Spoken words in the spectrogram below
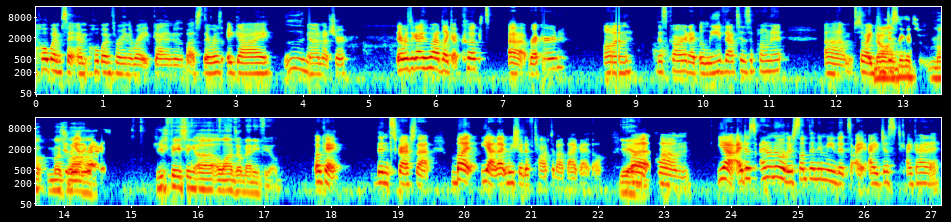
I hope I'm saying I hope I'm throwing the right guy under the bus. There was a guy. Ooh, no, I'm not sure. There was a guy who had like a cooked uh, record on this card. I believe that's his opponent. Um, so I do no, just I think it's Mo- the other He's facing uh, Alonzo Menifield. Okay, then scratch that. But yeah, that we should have talked about that guy though. Yeah, But um, yeah, I just I don't know. There's something in me that's I I just I gotta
